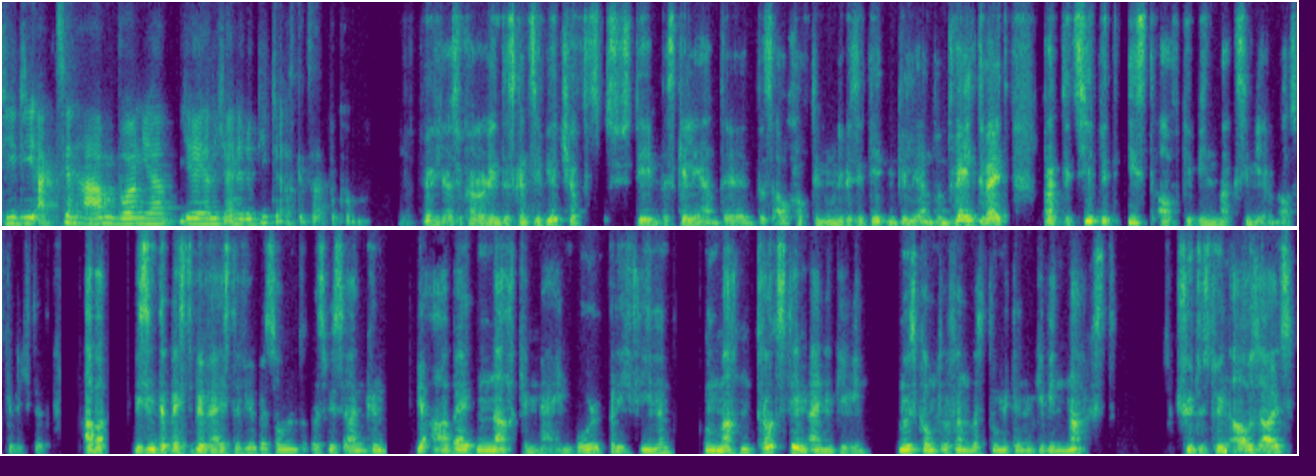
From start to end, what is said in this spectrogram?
die, die Aktien haben, wollen ja jährlich eine Rendite ausgezahlt bekommen. Natürlich, also Caroline, das ganze Wirtschaftssystem, das Gelernte, das auch auf den Universitäten gelernt und weltweit praktiziert wird, ist auf Gewinnmaximierung ausgerichtet. Aber wir sind der beste Beweis dafür, besonders, dass wir sagen können, wir arbeiten nach Gemeinwohlrichtlinien und machen trotzdem einen Gewinn. Nur es kommt darauf an, was du mit deinem Gewinn machst. Schüttest du ihn aus als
